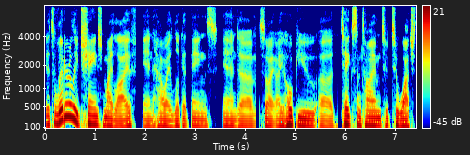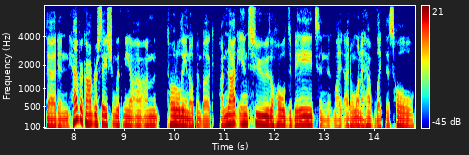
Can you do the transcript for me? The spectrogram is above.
it's literally changed my life and how I look at things. And um, so I, I, hope you uh, take some time to to watch that and have a conversation with me. I, I'm totally an open book. I'm not into the whole debate and like I don't want to have like this whole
